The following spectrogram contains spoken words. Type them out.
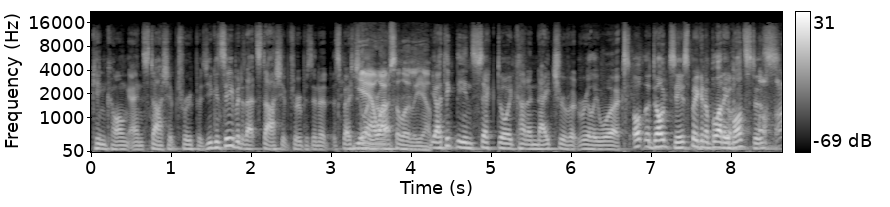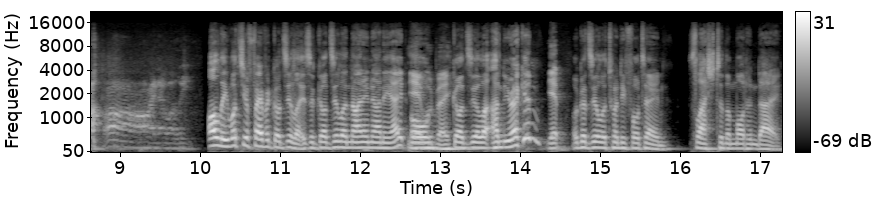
King Kong, and Starship Troopers. You can see a bit of that Starship Troopers in it, especially. Yeah, oh, absolutely, yeah. Yeah, I think the insectoid kind of nature of it really works. Oh, the dog's here. Speaking of bloody monsters. Ollie, what's your favorite Godzilla? Is it Godzilla 1998 Yeah, it or would be. Godzilla? And do you reckon? Yep. Or Godzilla 2014 slash to the modern day?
